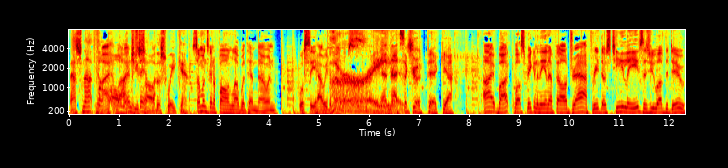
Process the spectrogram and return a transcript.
That's not Mm-hmm. No, I- football well, I that you saw this weekend. Someone's going to fall in love with him, though, and we'll see how he develops. And that's a good pick, yeah. All right, Buck. Well, speaking of the NFL draft, read those tea leaves as you love to do.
